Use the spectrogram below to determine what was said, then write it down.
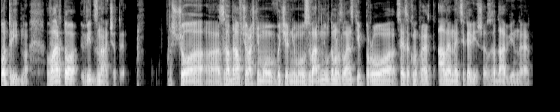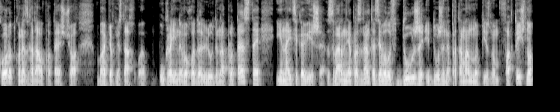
потрібно. Варто відзначити що е, згадав вчорашньому вечірньому зверненні Володимир Зеленський про цей законопроект, але найцікавіше згадав він е, коротко, не згадав про те, що в багатьох містах е, України виходили люди на протести, і найцікавіше звернення президента з'явилось дуже і дуже непритаманно пізно. Фактично,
